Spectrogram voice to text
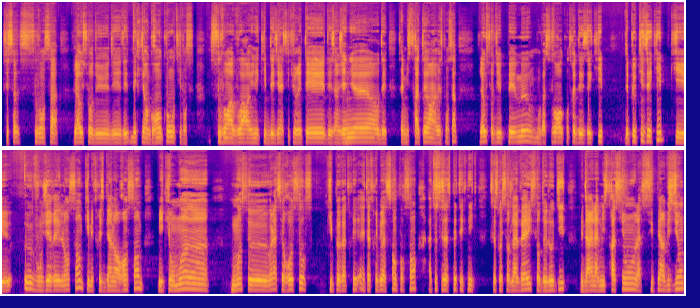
C'est souvent ça. Là où sur du, des, des, clients grands comptes, ils vont souvent avoir une équipe dédiée à la sécurité, des ingénieurs, des administrateurs, un responsable. Là où sur des PME, on va souvent rencontrer des équipes, des plus petites équipes qui, eux, vont gérer l'ensemble, qui maîtrisent bien leur ensemble, mais qui ont moins, moins ce, voilà, ces ressources qui peuvent être attribués à 100% à tous ces aspects techniques, que ce soit sur de la veille, sur de l'audit, mais derrière l'administration, la supervision,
